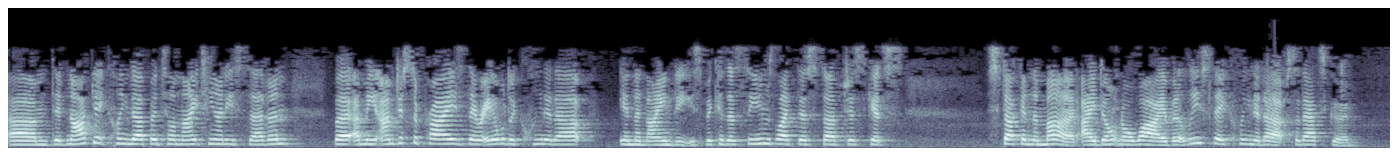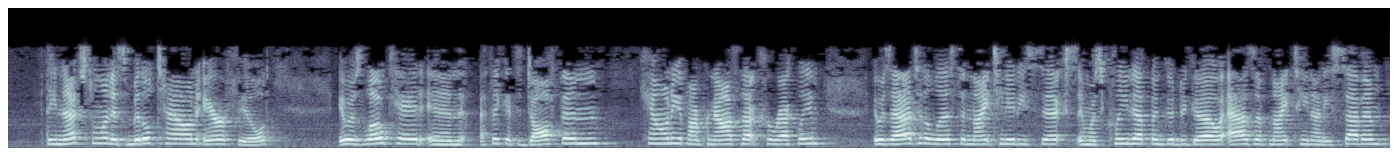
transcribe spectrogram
Um, did not get cleaned up until 1997. But I mean, I'm just surprised they were able to clean it up in the 90s because it seems like this stuff just gets stuck in the mud. I don't know why, but at least they cleaned it up, so that's good. The next one is Middletown Airfield. It was located in, I think it's Dauphin County, if I'm pronouncing that correctly. It was added to the list in 1986 and was cleaned up and good to go as of 1997.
